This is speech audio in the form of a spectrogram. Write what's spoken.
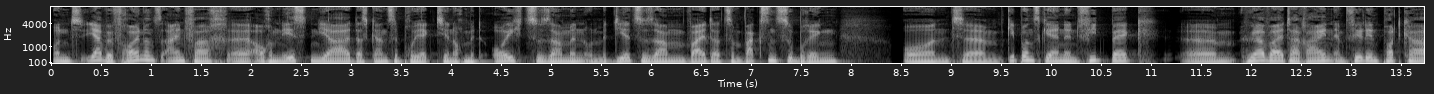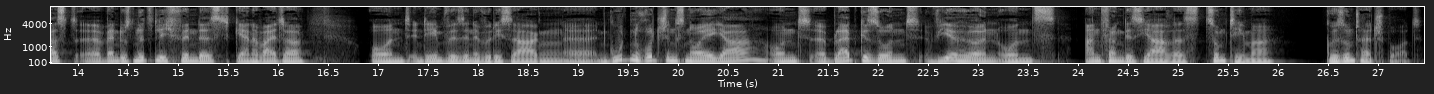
Und ja, wir freuen uns einfach, äh, auch im nächsten Jahr das ganze Projekt hier noch mit euch zusammen und mit dir zusammen weiter zum Wachsen zu bringen. Und ähm, gib uns gerne ein Feedback, ähm, hör weiter rein, empfehle den Podcast, äh, wenn du es nützlich findest, gerne weiter. Und in dem Sinne würde ich sagen, äh, einen guten Rutsch ins neue Jahr und äh, bleib gesund. Wir hören uns Anfang des Jahres zum Thema Gesundheitssport.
